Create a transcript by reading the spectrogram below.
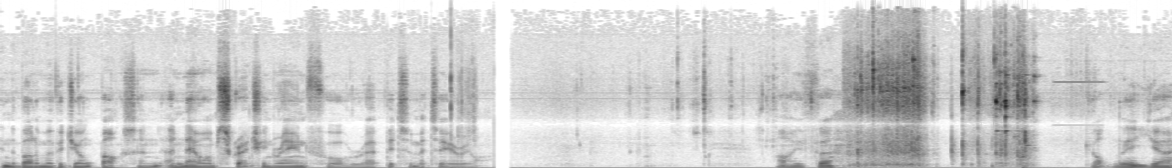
in the bottom of a junk box and, and now I'm scratching around for uh, bits of material. I've uh, got the uh,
